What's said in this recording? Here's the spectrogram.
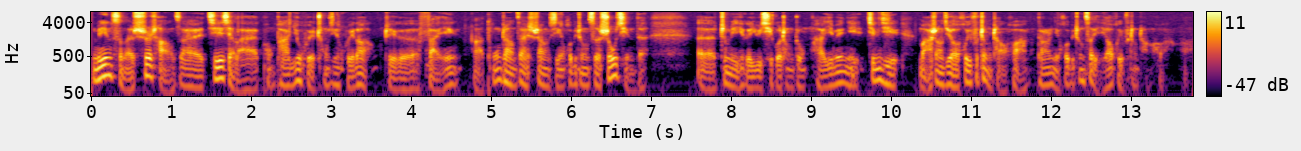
那么因此呢，市场在接下来恐怕又会重新回到这个反映啊通胀在上行、货币政策收紧的。呃，这么一个预期过程中啊，因为你经济马上就要恢复正常化，当然你货币政策也要恢复正常化啊。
